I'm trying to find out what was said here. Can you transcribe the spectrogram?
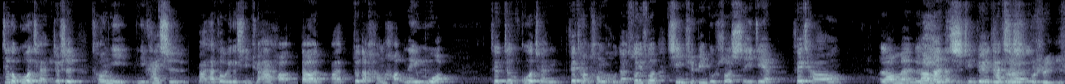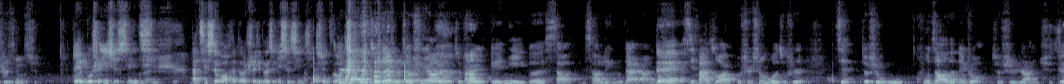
这个过程就是从你你开始把它作为一个兴趣爱好，到把它做得很好的那一步，嗯就这个过程非常痛苦的。所以说，兴趣并不是说是一件非常浪漫的浪漫的事事情对它其实不是一时兴起的。对，不是一时兴起。但其实我很多事情都是一时兴起去做，的。但我觉得你就 是要有，就是嗯给你一个小小灵感，让你对去激发做，而不是生活就是简就是无枯燥的那种，就是让你去做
